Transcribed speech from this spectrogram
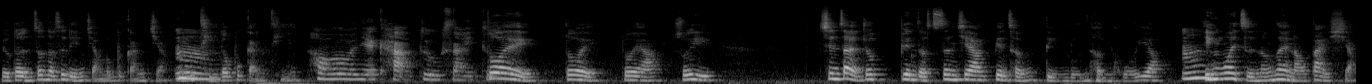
有的人真的是连讲都不敢讲，连提都不敢提。喉咙也卡住塞住。对对对啊，所以。现在你就变得剩下变成顶轮很活跃，嗯、因为只能在脑袋想，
